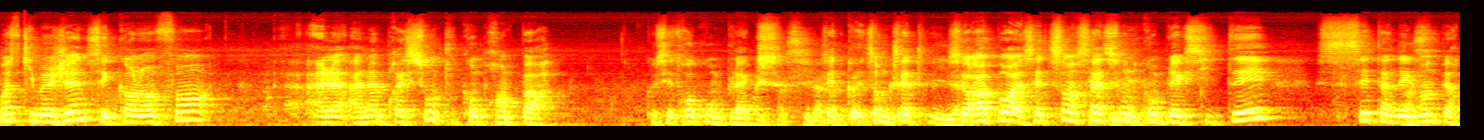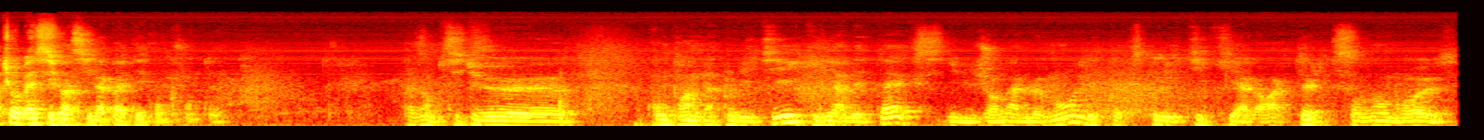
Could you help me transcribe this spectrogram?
Moi ce qui me gêne, c'est quand l'enfant a l'impression qu'il ne comprend pas que c'est trop complexe. ce rapport à cette sensation de complexité, c'est un élément de perturbation. C'est parce qu'il n'a pas été confronté. Par exemple, si tu veux comprendre la politique, lire des textes, du journal Le Monde, des textes politiques qui, à l'heure actuelle, qui sont nombreuses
